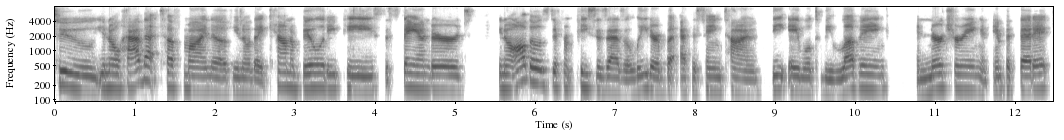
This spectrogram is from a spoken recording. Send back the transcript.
to, you know, have that tough mind of, you know, the accountability piece, the standards, you know, all those different pieces as a leader, but at the same time, be able to be loving and nurturing and empathetic.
